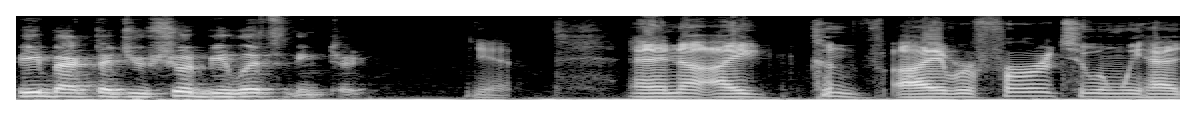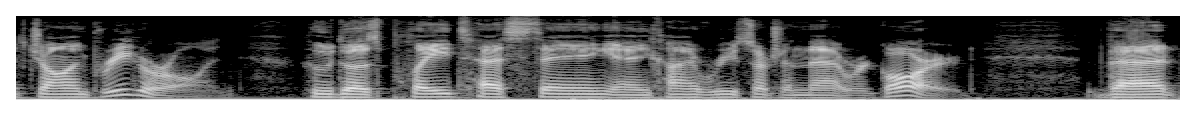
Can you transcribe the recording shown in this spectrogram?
Feedback that you should be listening to. Yeah, and uh, I conf- I refer to when we had John Brieger on, who does play testing and kind of research in that regard that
